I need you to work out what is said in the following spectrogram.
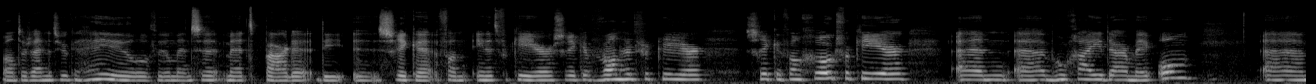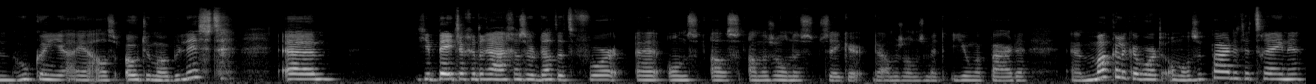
Want er zijn natuurlijk heel veel mensen met paarden die schrikken van in het verkeer, schrikken van het verkeer, schrikken van groot verkeer. En um, hoe ga je daarmee om? Um, hoe kun je je als automobilist um, je beter gedragen zodat het voor uh, ons als Amazones, zeker de Amazones met jonge paarden, uh, makkelijker wordt om onze paarden te trainen?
